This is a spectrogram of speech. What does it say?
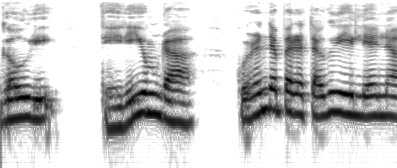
கௌரி. தெரியும்டா குழந்தை பெற தகுதி இல்லைன்னா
